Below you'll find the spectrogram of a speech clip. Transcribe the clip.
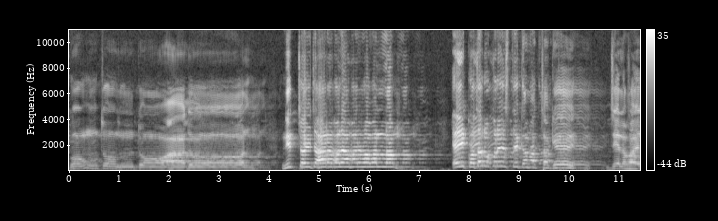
কুনতুম তুআদুন। নিশ্চয় যাহারা বলে আমার রব আল্লাহ, এই কথার উপরে ইস্তেকামাত থাকে। জেল হয়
